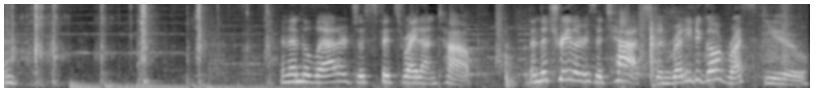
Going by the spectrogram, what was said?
And, and then the ladder just fits right on top. Then the trailer is attached and ready to go rescue.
